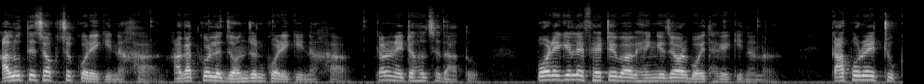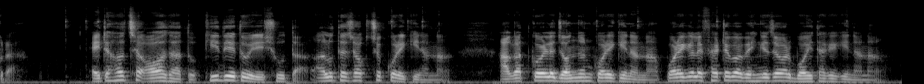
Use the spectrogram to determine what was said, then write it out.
আলুতে চকচক করে কি না হা? আঘাত করলে জনজন করে কি না হা? কারণ এটা হচ্ছে ধাতু। পরে গেলে ফেটে বা ভেঙে যাওয়ার বই থাকে কিনা না? না কাপড়ের টুকরা। এটা হচ্ছে অধাতু। কি দিয়ে তৈরি? সুতা। আলুতে চকচক করে কিনা না? আঘাত করলে জনজন করে কিনা না? পরে গেলে ফেটে বা ভেঙে যাওয়ার বই থাকে কিনা না?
